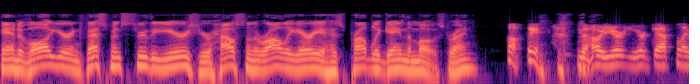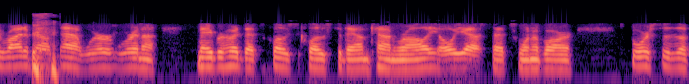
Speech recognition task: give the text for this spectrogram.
And of all your investments through the years, your house in the Raleigh area has probably gained the most, right? no, you're you're definitely right about that. We're we're in a neighborhood that's close close to downtown Raleigh. Oh yes, that's one of our sources of,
